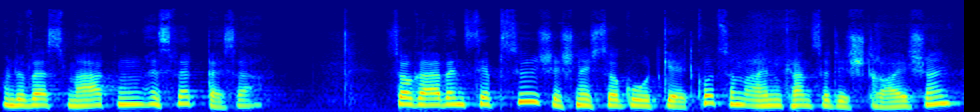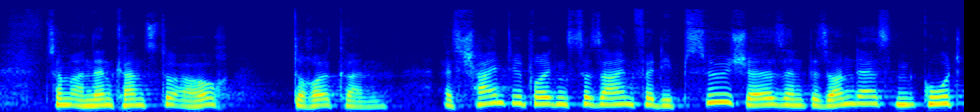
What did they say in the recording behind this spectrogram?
und du wirst merken, es wird besser. Sogar wenn es dir psychisch nicht so gut geht. Gut, zum einen kannst du dich streicheln, zum anderen kannst du auch drücken. Es scheint übrigens zu sein, für die Psyche sind besonders gut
